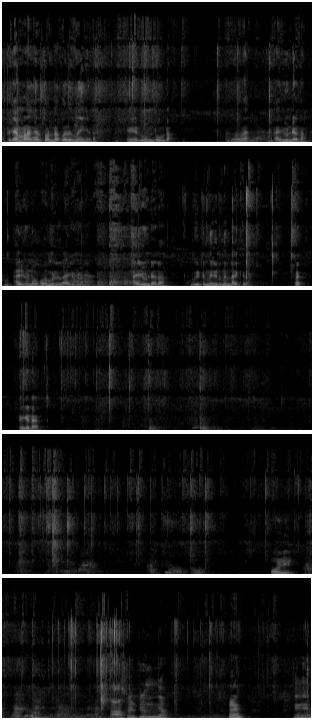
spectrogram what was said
അപ്പൊ നമ്മളങ്ങനെ തൊണ്ടക്കോല നിന്ന് കഴിഞ്ഞാ ഏത് ഉണ്ട ഉണ്ട. അരിയുണ്ട് ഏട്ടാ അരിയുണ്ട കോതമ്പള്ളില്ല അരിയുണ്ട അരിയുണ്ട് ഏട്ടാ വീട്ടിൽ നിന്ന് ഇടുന്നുണ്ടാക്കിയതാ. കഴിക്കട്ടെ. പൊളി. ആസ്വദിച്ചു ഞാൻ ഏ? എങ്ങനെ?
